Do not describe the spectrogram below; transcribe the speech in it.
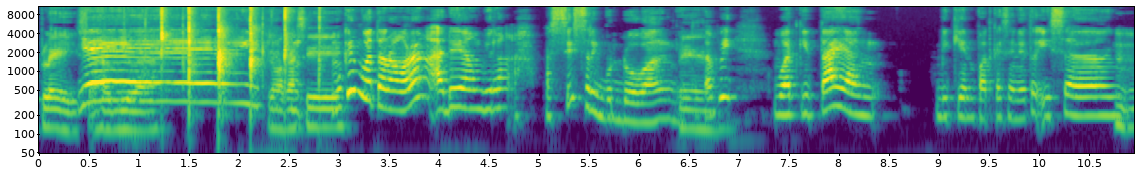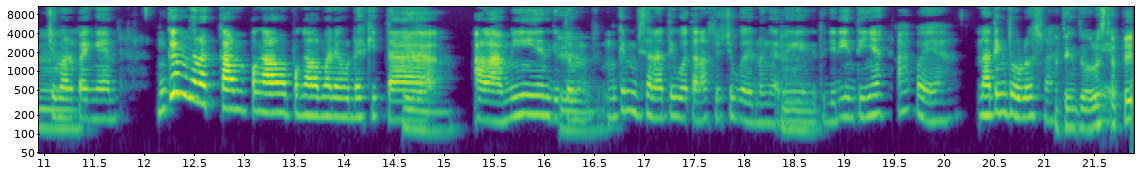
plays. Alhamdulillah. Yeay. Terima kasih. Mungkin buat orang-orang ada yang bilang ah pasti seribu doang gitu. Iya. Tapi buat kita yang bikin podcast ini tuh iseng, Mm-mm. cuman pengen mungkin merekam pengalaman-pengalaman yang udah kita Iya. Alamin gitu. Iya. Mungkin bisa nanti buat anak cucu buat dengerin Hmm. gitu. Jadi intinya apa ya? Nothing tulus lah. Nothing tulus Gitu. tapi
